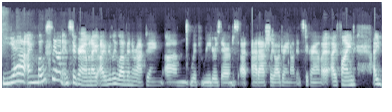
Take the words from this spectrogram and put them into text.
Yeah, I'm mostly on Instagram, and I, I really love interacting um, with readers there. I'm just at, at Ashley Audrain on Instagram. I, I find I,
